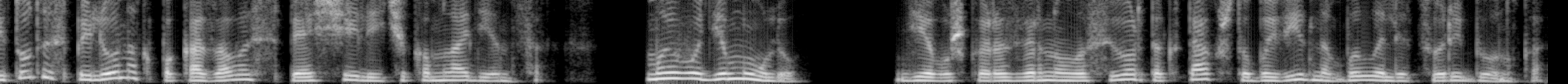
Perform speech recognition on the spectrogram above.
И тут из пеленок показалась спящая личико младенца. «Моего Димулю». Девушка развернула сверток так, чтобы видно было лицо ребенка.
